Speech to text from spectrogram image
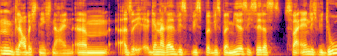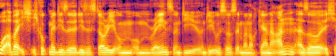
Hm, Glaube ich nicht, nein. Ähm, also äh, generell, wie es bei mir ist, ich sehe das zwar ähnlich wie du, aber ich, ich gucke mir diese, diese Story um, um Reigns und die, und die Usos immer noch gerne an. Also ich,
